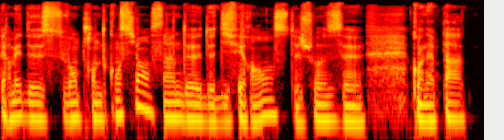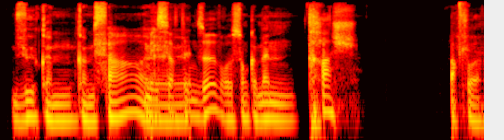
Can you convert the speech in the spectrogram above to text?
permet de souvent prendre conscience de, de différences, de choses euh, qu'on n'a pas vues comme comme ça. Mais Euh, certaines œuvres sont quand même trash, parfois.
